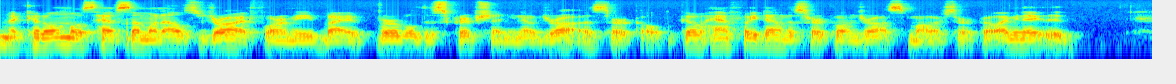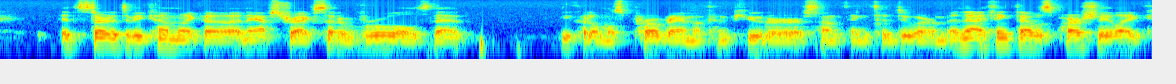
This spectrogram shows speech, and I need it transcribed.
mm. i could almost have someone else draw it for me by verbal description you know draw a circle go halfway down the circle and draw a smaller circle i mean it it, started to become like a, an abstract set of rules that you could almost program a computer or something to do. And I think that was partially like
